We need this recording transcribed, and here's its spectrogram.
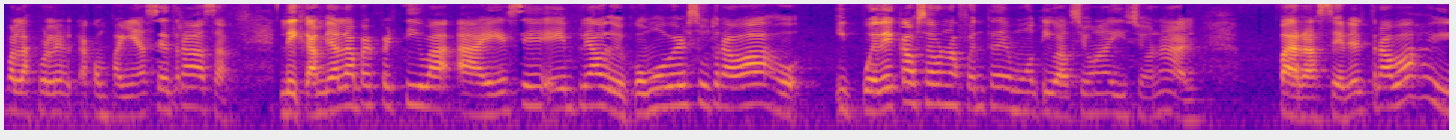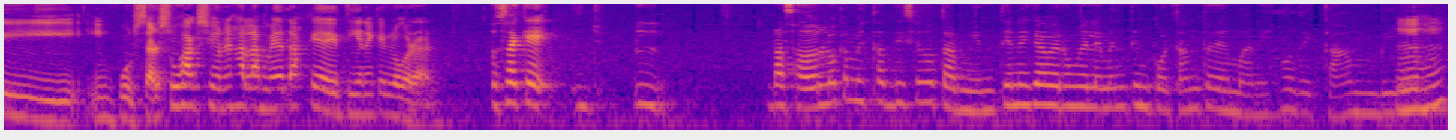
para las cuales la compañía se traza, le cambia la perspectiva a ese empleado de cómo ver su trabajo y puede causar una fuente de motivación adicional para hacer el trabajo y impulsar sus acciones a las metas que tiene que lograr. O sea que, basado en lo que me estás diciendo, también tiene que haber un elemento importante de manejo de cambio,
